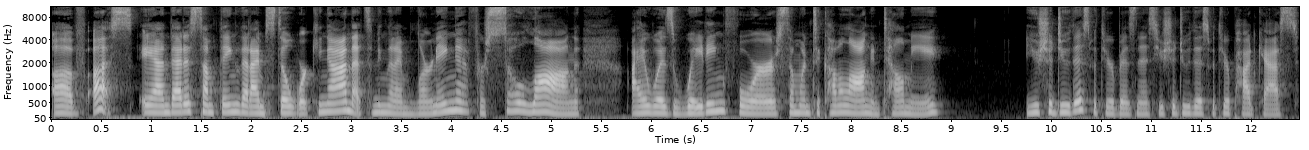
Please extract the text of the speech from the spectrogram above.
of us. And that is something that I'm still working on. That's something that I'm learning for so long. I was waiting for someone to come along and tell me, you should do this with your business. You should do this with your podcast.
